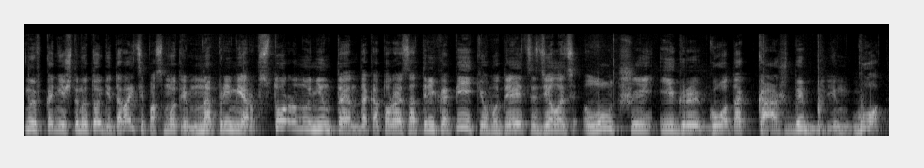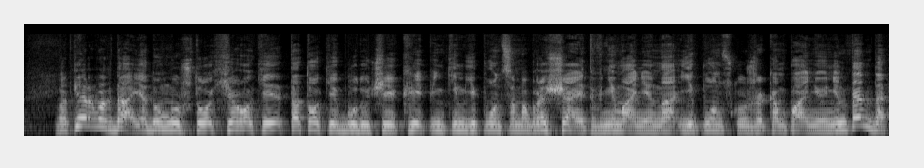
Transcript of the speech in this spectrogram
Ну и в конечном итоге давайте посмотрим, например, в сторону Nintendo, которая за 3 копейки умудряется делать лучшие игры года каждый, блин, год. Во-первых, да, я думаю, что Хироки Татоки, будучи крепеньким японцем, обращает внимание на японскую же компанию Nintendo,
